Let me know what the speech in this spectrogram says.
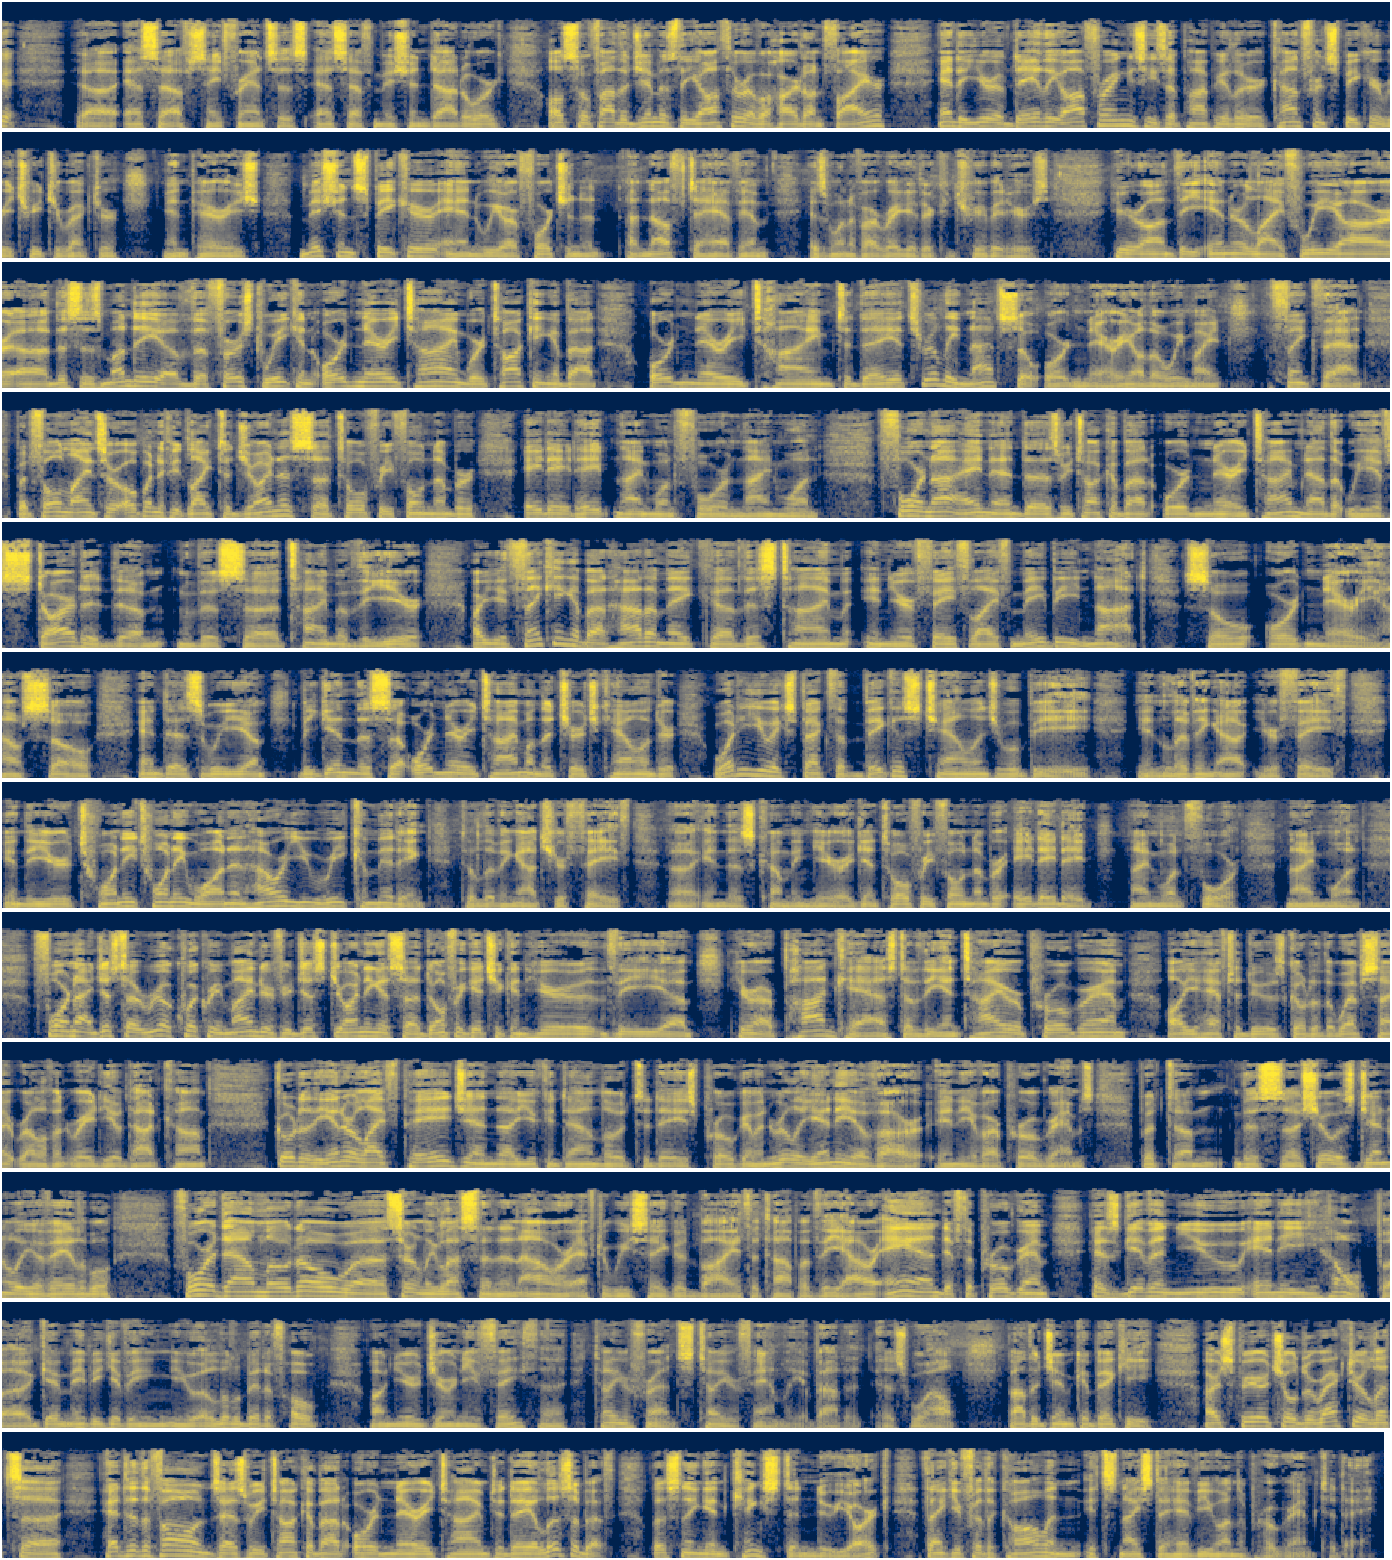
uh, SF, St. Francis, sfmission.org. Also, Father Jim is the author of A Heart on Fire and A Year of Daily Offerings. He's a popular conference speaker, retreat director, and parish mission speaker, and we are fortunate enough to have him as one of our regular contributors here on The Inner Life. We are, uh, this is Monday of the first week in Ordinary Time. We're talking about ordinary time time today. It's really not so ordinary, although we might think that. But phone lines are open if you'd like to join us. Uh, toll free phone number 888 914 9149. And uh, as we talk about ordinary time, now that we have started um, this uh, time of the year, are you thinking about how to make uh, this time in your faith life maybe not so ordinary? How so? And as we uh, begin this uh, ordinary time on the church calendar, what do you expect the biggest challenge will be in living out your faith in the year 2021? And how are you recommitting to living out your faith uh, in this coming year? Again, toll free phone number 888 914 9149. Just a real quick reminder if you're just joining us, uh, don't forget you can hear the uh, hear our podcast of the entire program. All you have to do is go to the website, relevantradio.com, go to the Inner Life page, and uh, you can download today's program and really any of our any of our programs. But um, this uh, show is generally available for a download, oh, uh, certainly less than an hour after we say goodbye at the top of the hour. And if the program has given you any help, uh, give, maybe giving you a little bit of hope on your journey of faith, uh, tell your friends, tell your family about it as well. Father Jim Kubicki, our spiritual director, let's uh, head to the phones as we talk about ordinary time today. Elizabeth, listening in Kingston, New York, thank you for the call, and it's nice to have you on the program today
